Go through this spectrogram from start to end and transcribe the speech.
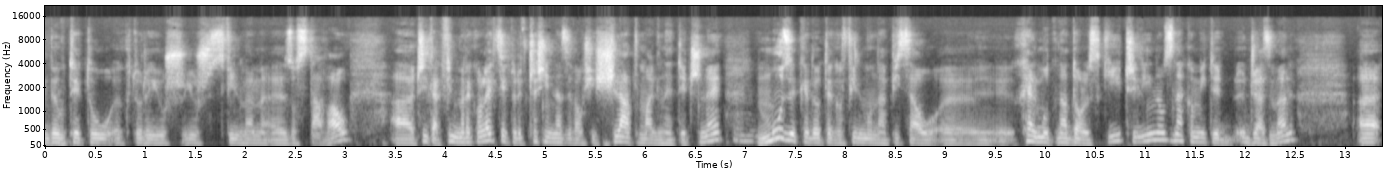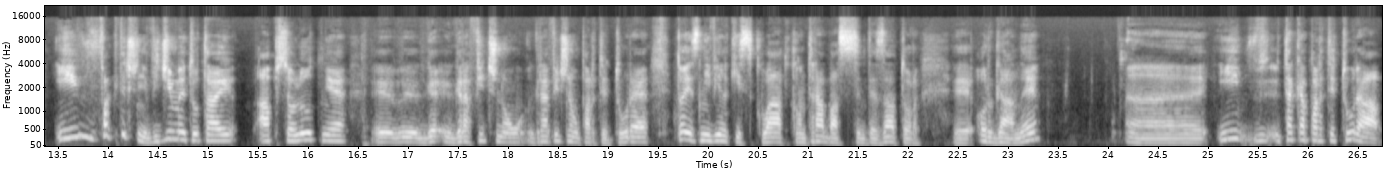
był tytuł, który już, już z filmem e, zostawał. E, czyli tak, film Rekolekcje, który wcześniej nazywał się Ślad Magnetyczny. Mhm. Muzykę do tego filmu napisał e, Helmut Nadolski, Turski, czyli no znakomity jazzman. E, I faktycznie widzimy tutaj absolutnie y, graficzną, graficzną partyturę. To jest niewielki skład, kontrabas, syntezator, y, organy. E, I taka partytura,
